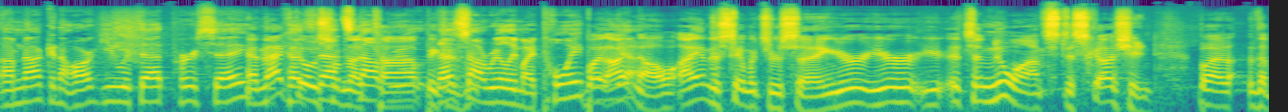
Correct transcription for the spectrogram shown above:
I'm not going to argue with that per se. And that goes from that's the not top real- because- that's not really my point. But yeah. I know, I understand what you're saying. You're, you're, you're it's a nuanced discussion. But the,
